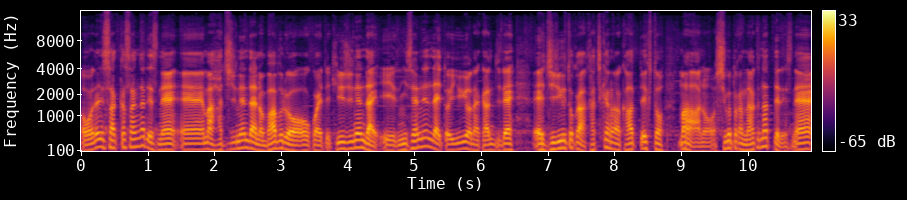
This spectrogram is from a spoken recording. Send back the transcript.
同じ作家さんがですね、えー、まあ、80年代のバブルを超えて90年代2000年代というような感じで、えー、時流とか価値観が変わっていくと、まあ、あの仕事がなくなってですね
